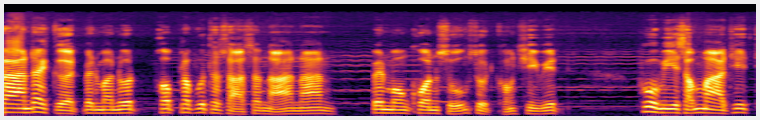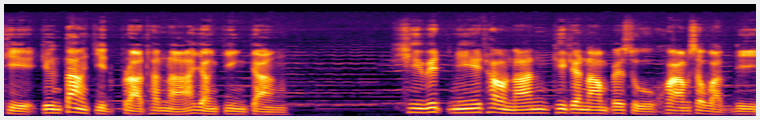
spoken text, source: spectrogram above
การได้เกิดเป็นมนุษย์พบพระพุทธศาสนานั้น เป็นมงคลสูงสุดของชีวิต ผู้มีสัมมาทิฏฐิจึงตั้งจิตปรารถนาอย่างจริงจัง ชีวิตนี้เท่านั้นที่จะนำไปสู่ความสวัสดี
